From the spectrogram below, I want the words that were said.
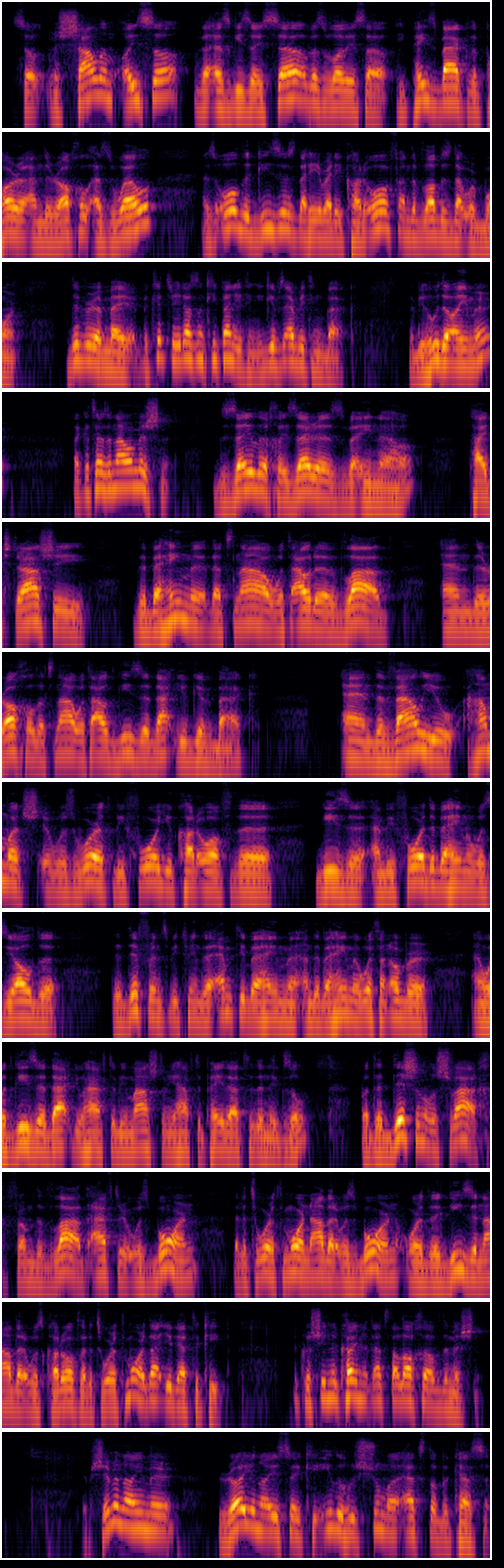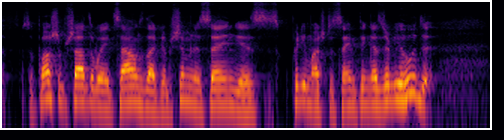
So mishalim oisa ve'ezgizoisa ve'zvlodisa. He pays back the pare and the rochel as well as all the gizes that he already cut off and the vlodas that were born. Divrei Meir. Bekitzer, he doesn't keep anything. He gives everything back. Rabbi Yehuda Oimer, like it says in our Mishnah, Gzeile chayzeres be'ineha, Taich Rashi, the behemoth that's now without a Vlad, and the Rachel that's now without Giza, that you give back. And the value, how much it was worth before you cut off the Giza and before the behemoth was Yolda, the difference between the empty behemoth and the behemoth with an Uber and with Giza, that you have to be mashlim, you have to pay that to the Nigzel. But the additional shvach from the Vlad after it was born, that it's worth more now that it was born, or the Giza now that it was cut off, that it's worth more, that you get to keep. Because Kaina, that's the halacha of the mission. So Pasha Pshat, the way it sounds like Reb Shimon is saying is pretty much the same thing as Reb Yehuda,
